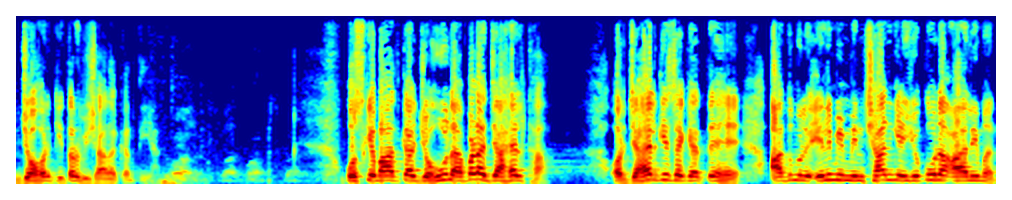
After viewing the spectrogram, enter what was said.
जौहर की तरफ़ इशारा कर दिया। उसके बाद का जहूला बड़ा जाहल था। और जाहल किसे कहते हैं? इल्मी मिनशान यकून आलिमन।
